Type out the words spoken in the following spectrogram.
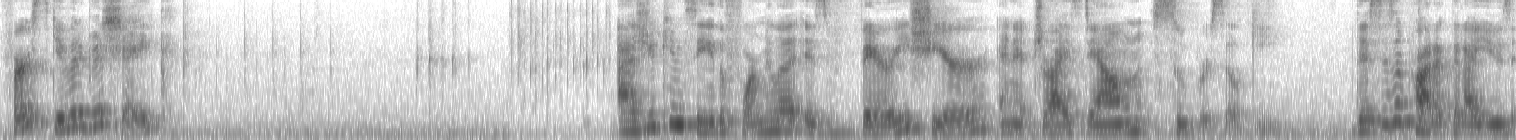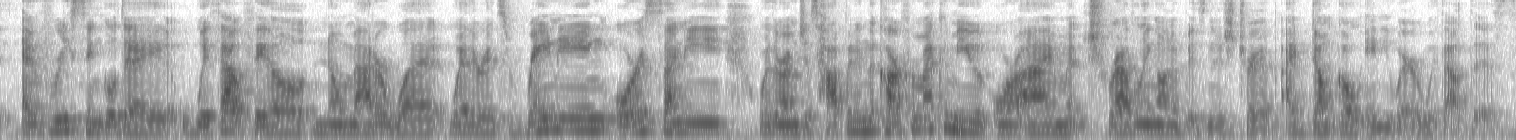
First, give it a good shake. As you can see, the formula is very sheer and it dries down super silky. This is a product that I use every single day without fail, no matter what, whether it's raining or sunny, whether I'm just hopping in the car for my commute or I'm traveling on a business trip. I don't go anywhere without this.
